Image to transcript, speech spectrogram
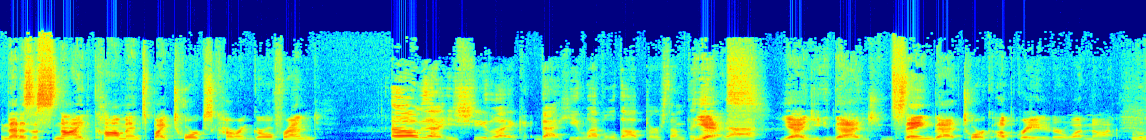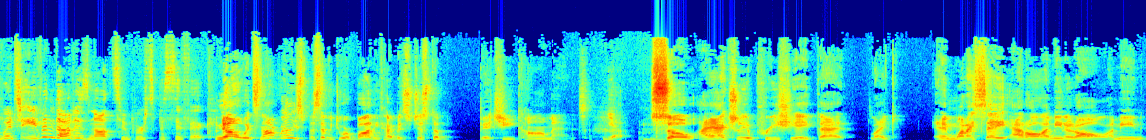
and that is a snide comment by Torque's current girlfriend. Oh, that she like that he leveled up or something Yes, like that. yeah, you, that saying that Torque upgraded or whatnot. Which even that is not super specific. No, it's not really specific to her body type. It's just a bitchy comment. Yep. So I actually appreciate that. Like, and when I say at all, I mean at all. I mean,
